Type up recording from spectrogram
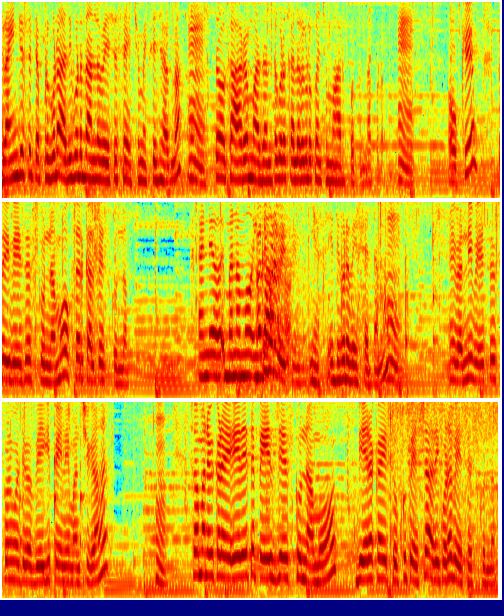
గ్రైండ్ చేసేటప్పుడు కూడా అది కూడా దానిలో వేసేసేయచ్చు మిక్సీ జార్లో. సో కారం అదంతా కూడా కలర్ కూడా కొంచెం మారిపోతుంది అప్పుడు. ఓకే సో ఇవి వేసేసుకున్నాము. ఒకసారి కలిపేసుకుందాం. అండ్ మనము ఇంకా కూడా వేసేయండి. ఎస్ ఇది కూడా వేసేద్దాము. ఇవన్నీ వేసేసుకొని కొద్దిగా వేగిపోయినాయి మంచిగా. సో మనం ఇక్కడ ఏదైతే పేస్ట్ చేసుకున్నామో బీరకాయ తొక్కు పేస్ట్ అది కూడా వేసేసుకుందాం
